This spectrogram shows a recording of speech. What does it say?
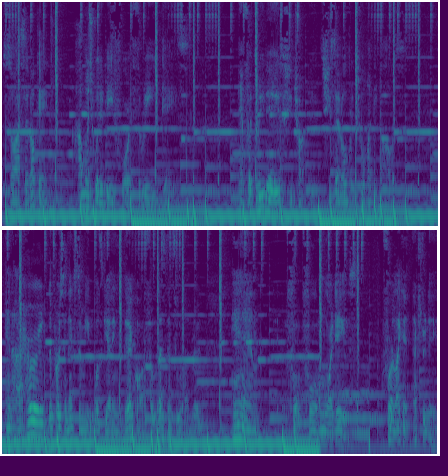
So I said, okay, how much would it be for three days? And for three days, she she said over $200. And I heard the person next to me was getting their car for less than 200 and for, for more days, for like an extra day.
